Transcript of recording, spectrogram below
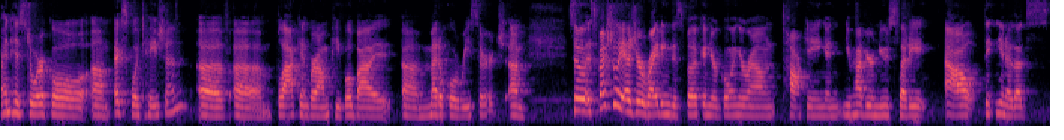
and historical um, exploitation of um, Black and Brown people by um, medical research. Um, so, especially as you're writing this book and you're going around talking and you have your new study out, you know, that's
